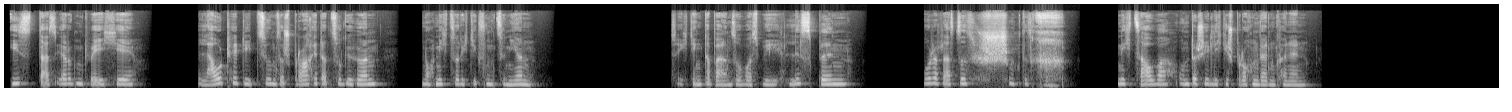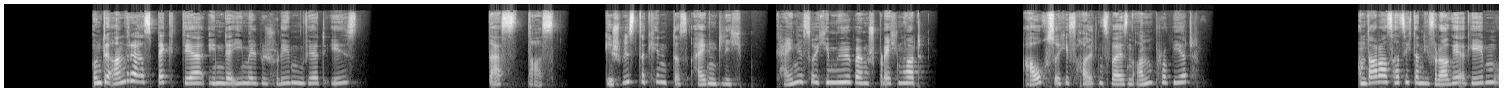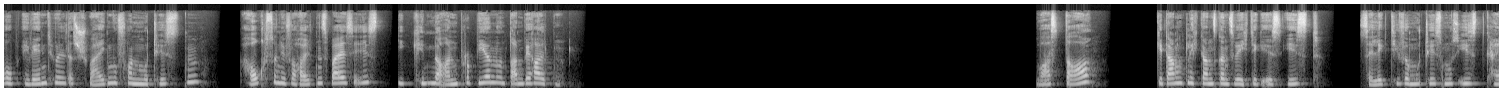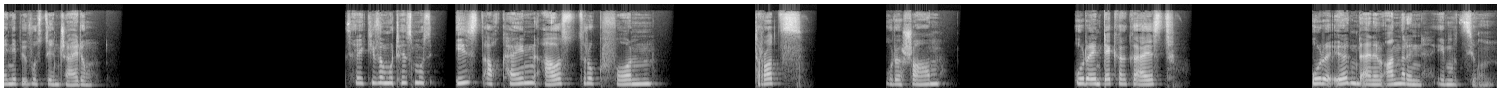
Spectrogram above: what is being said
ist, dass irgendwelche Laute, die zu unserer Sprache dazugehören, noch nicht so richtig funktionieren. Also ich denke dabei an sowas wie Lispeln oder dass das Sch und das Ch nicht sauber unterschiedlich gesprochen werden können. Und der andere Aspekt, der in der E-Mail beschrieben wird, ist, dass das Geschwisterkind, das eigentlich keine solche Mühe beim Sprechen hat, auch solche Verhaltensweisen anprobiert. Und daraus hat sich dann die Frage ergeben, ob eventuell das Schweigen von Mutisten auch so eine Verhaltensweise ist, die Kinder anprobieren und dann behalten. Was da gedanklich ganz, ganz wichtig ist, ist, selektiver Mutismus ist keine bewusste Entscheidung. Selektiver Mutismus ist auch kein Ausdruck von Trotz oder Scham oder Entdeckergeist oder irgendeinem anderen Emotion.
